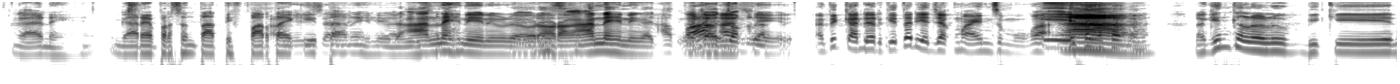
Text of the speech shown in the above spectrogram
nggak aneh, nggak representatif partai bisa kita nih. Ini udah bisa. aneh nih, ini udah orang-orang aneh nih nggak nggak Apaan? cocok nih. nanti kader kita diajak main semua. Iya. Nah, lagian kalau lu bikin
